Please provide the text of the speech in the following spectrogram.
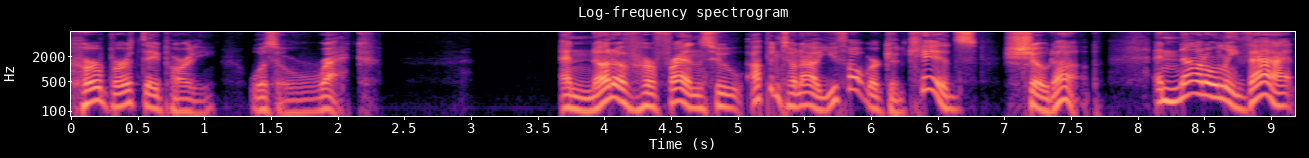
Her birthday party was a wreck. And none of her friends, who up until now you thought were good kids, showed up. And not only that,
